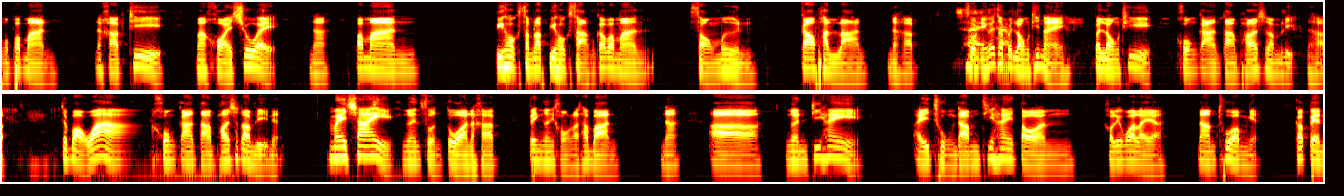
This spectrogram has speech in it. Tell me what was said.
งบประมาณนะครับที่มาคอยช่วยนะประมาณปีหกสำหรับปีหกสามก็ประมาณสองหมื่นเก้าพันล้านนะครับ ส่วนนี้ก็จะไปลงที่ไหน ไปลงที่โครงการตามพระราชดำรินะครับ จะบอกว่าโครงการตามพระราชดำริเนี่ยไม่ใช่เงินส่วนตัวนะครับ เป็นเงินของรัฐบาลนะเงินที่ให้ไอถุงดำที่ให้ตอนเขาเรียกว่าอะไรอะน้ำท่วมเนี่ย ก็เป็น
